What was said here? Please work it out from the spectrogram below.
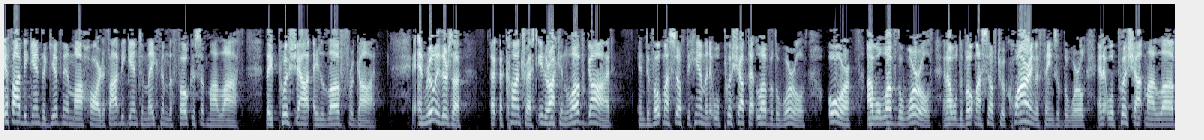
if I begin to give them my heart, if I begin to make them the focus of my life, they push out a love for God. And really there's a, a, a contrast. Either I can love God and devote myself to Him and it will push out that love of the world. Or I will love the world and I will devote myself to acquiring the things of the world and it will push out my love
